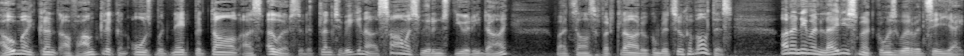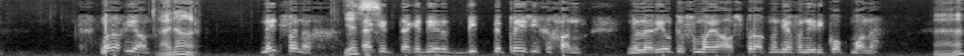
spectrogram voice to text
hou my kind afhanklik en ons moet net betaal as ouers. So dit klink so 'n bietjie na 'n samesweringsteorie daai wat sal se verklaar hoekom dit so gewild is. Anoniem en Lady Smith, kom ons hoor wat sê jy. Môre Jan. Hy daar. Net vinnig. Yes. Ek het ek het deur diep depressie gegaan. Hulle reël toe vir my 'n afspraak met een van hierdie kopmanne. Hæ? Uh -huh.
